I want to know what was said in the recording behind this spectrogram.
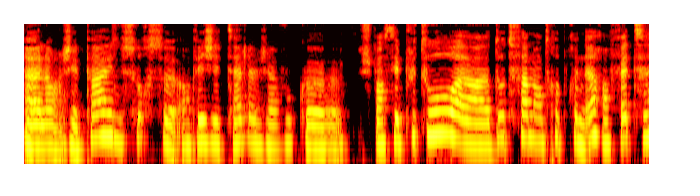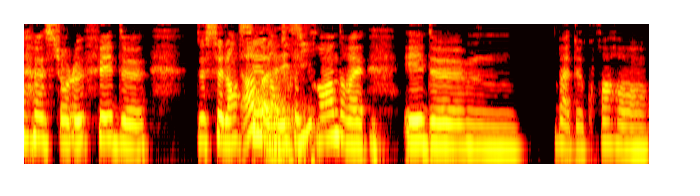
Alors, j'ai pas une source en végétal. J'avoue que je pensais plutôt à d'autres femmes entrepreneurs, en fait, sur le fait de, de se lancer, bah, d'entreprendre et, de, bah, de croire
